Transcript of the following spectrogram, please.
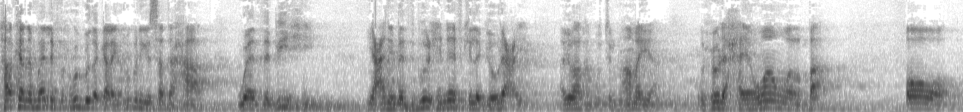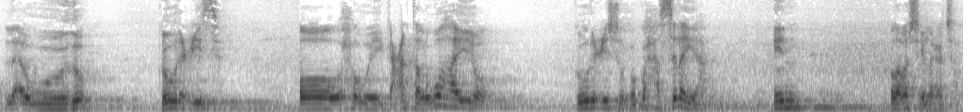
halkana mualif wuxuu ka gudagalay ruknigii saddexaad. Waa dabiixi yani madbuuxi neefkii la gowracay ayuu halkan ku tilmaamaya. Wuxuu hi xayawaan walba oo la awoodo gowraciisa oo waxa weeye gacanta lagu hayo gowraciisu wuxuu ku xasilayaa in laba shay laga jaro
